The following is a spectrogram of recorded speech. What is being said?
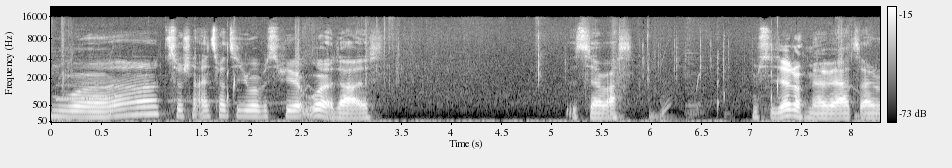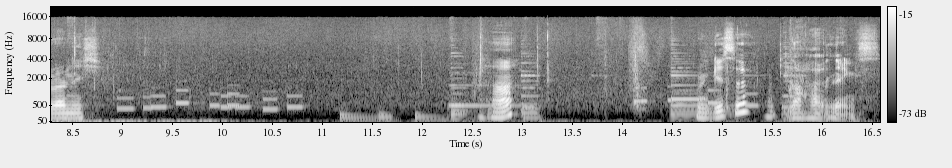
nur zwischen 21 Uhr bis 4 Uhr da ist. Ist ja was. Müsste der doch mehr wert sein, oder nicht? Aha. Wo gehst du? Nach links.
